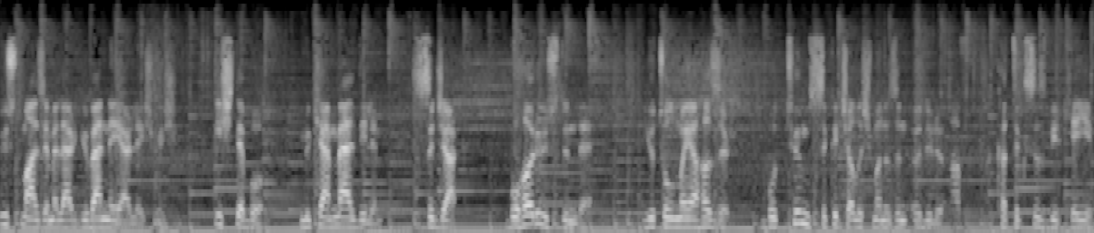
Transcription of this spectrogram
Üst malzemeler güvenle yerleşmiş. İşte bu. Mükemmel dilim. Sıcak. Buharı üstünde. Yutulmaya hazır. Bu tüm sıkı çalışmanızın ödülü. Katıksız bir keyif.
